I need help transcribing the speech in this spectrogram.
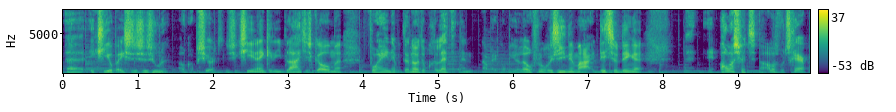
Eh, ik zie opeens de seizoenen. Ook absurd. Dus ik zie in één keer die blaadjes komen. Voorheen heb ik daar nooit op gelet. En nou ben ik al bioloog van origine. Maar dit soort dingen. eh, Alles, werd, alles wordt scherp.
